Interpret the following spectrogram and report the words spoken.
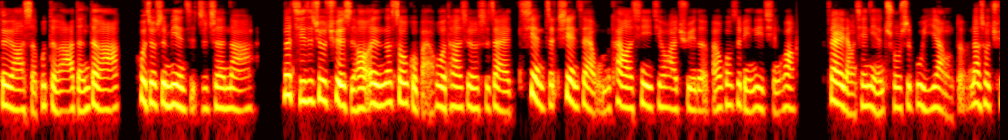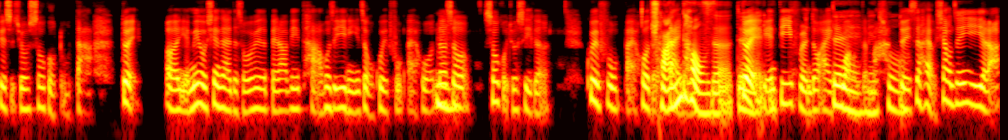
对啊，舍不得啊，等等啊，或者就是面子之争啊。那其实就确实哈，嗯，那 SOGO 百货它就是在现在现在我们看到信义计划区的百货公司林立情况，在两千年初是不一样的，那时候确实就是 SOGO 独大，对。呃，也没有现在的所谓的贝拉维塔或者一零一这种贵妇百货。嗯、那时候，SOGO 就是一个贵妇百货的传统的，对，对，连第一夫人都爱逛的嘛。对，对，是还有象征意义啦。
